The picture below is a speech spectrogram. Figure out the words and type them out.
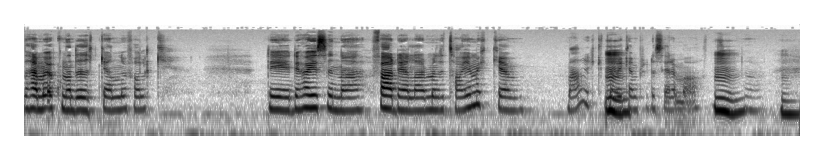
det här med öppna diken. Folk, det, det har ju sina fördelar men det tar ju mycket mark där mm. vi kan producera mat. Mm. Mm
